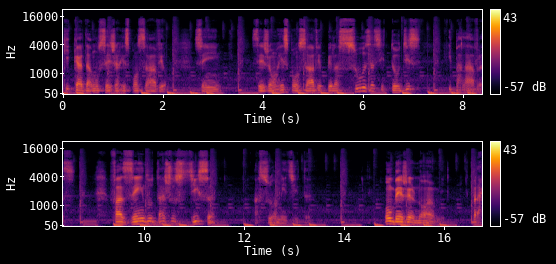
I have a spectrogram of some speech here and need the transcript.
Que cada um seja responsável. Sim, sejam responsáveis pelas suas atitudes e palavras, fazendo da justiça a sua medida. Um beijo enorme para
